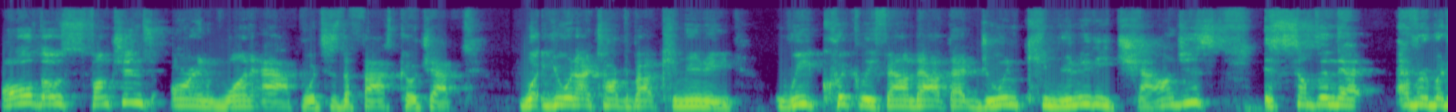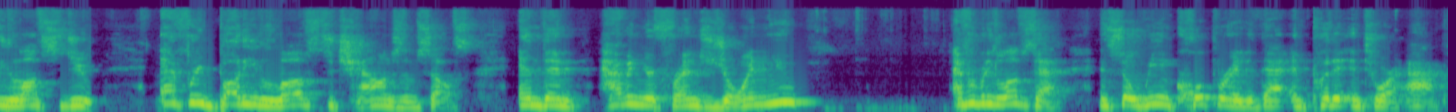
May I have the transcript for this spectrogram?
All those functions are in one app, which is the Fast Coach app. What you and I talked about community, we quickly found out that doing community challenges is something that everybody loves to do. Everybody loves to challenge themselves and then having your friends join you, everybody loves that. And so we incorporated that and put it into our app.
